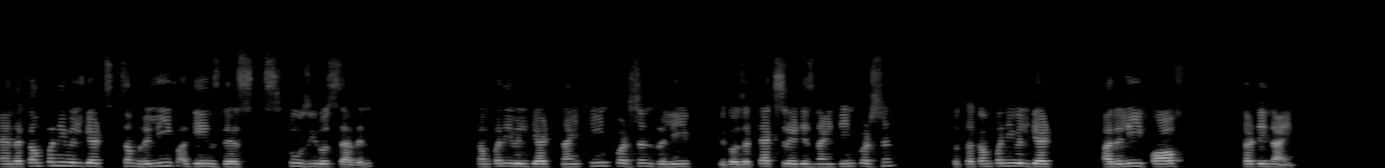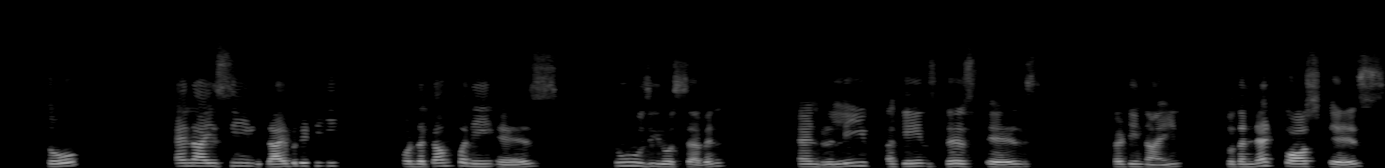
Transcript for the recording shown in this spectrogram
And the company will get some relief against this 207 company will get 19% relief because the tax rate is 19% so the company will get a relief of 39 so nic liability for the company is 207 and relief against this is 39 so the net cost is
